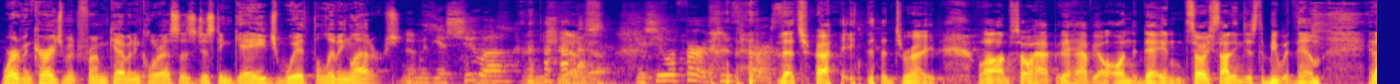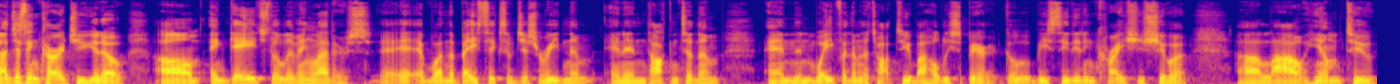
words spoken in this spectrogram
word of encouragement from Kevin and Clarissa is just engage with the living letters. Yes. With Yeshua. Yes. yes. Yeshua first. He's first. That's right. That's right. Well, I'm so happy to have y'all on today and so exciting just to be with them. And I just encourage you, you know, um, engage the living letters. One of the basics of just reading them and then talking to them and then wait for them to talk to you by Holy Spirit. Go be seated in Christ Yeshua. Uh, allow Him to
